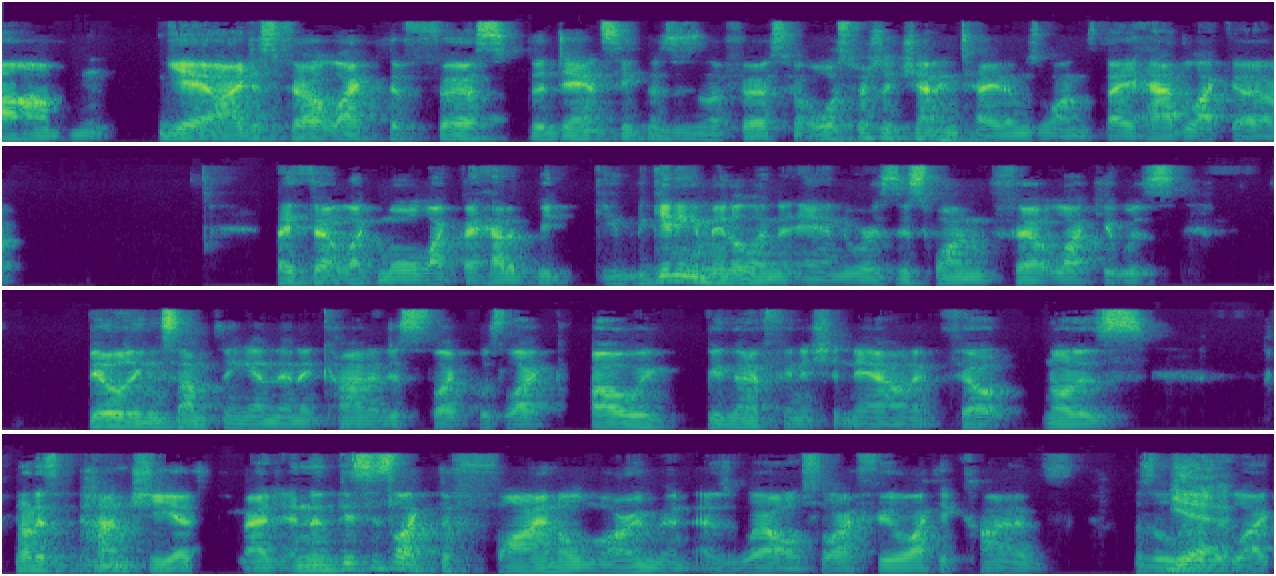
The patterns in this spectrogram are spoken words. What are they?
um yeah, I just felt like the first the dance sequences in the first film, or especially Channing Tatum's ones, they had like a they felt like more like they had a big beginning, a middle, and an end. Whereas this one felt like it was building something, and then it kind of just like was like, oh, we, we're going to finish it now, and it felt not as not as mm. punchy as imagine. And then this is like the final moment as well, so I feel like it kind of was a little Yeah. bit like,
